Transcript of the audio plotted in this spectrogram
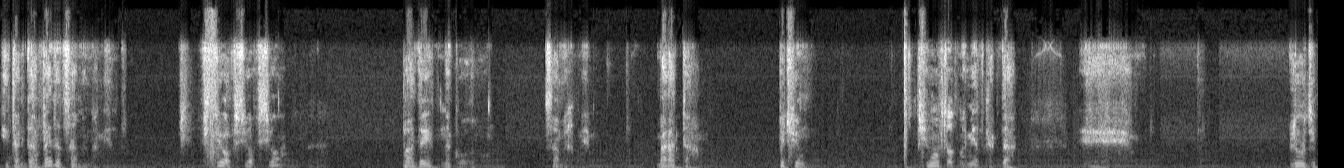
И тогда в этот самый момент все, все, все падает на голову самых мем. Батам. Почему? Почему в тот момент, когда э, люди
